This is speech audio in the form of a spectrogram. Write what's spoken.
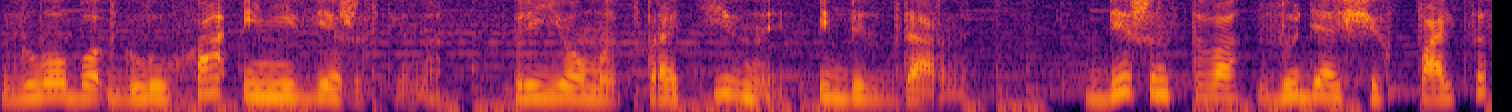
Злоба глуха и невежественна. Приемы противны и бездарны. Бешенство зудящих пальцев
